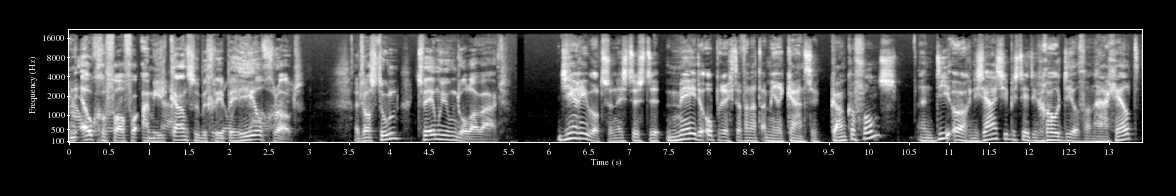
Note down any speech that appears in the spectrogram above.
in elk geval voor Amerikaanse begrippen heel groot. Het was toen 2 miljoen dollar waard. Jerry Watson is dus de medeoprichter van het Amerikaanse Kankerfonds. En die organisatie besteedt een groot deel van haar geld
